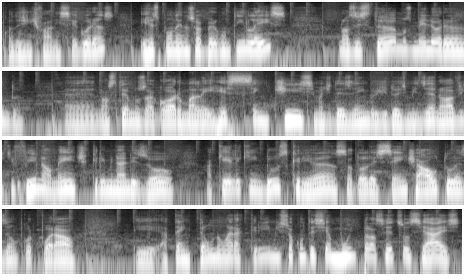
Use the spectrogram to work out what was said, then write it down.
quando a gente fala em segurança. E respondendo a sua pergunta em leis, nós estamos melhorando é, nós temos agora uma lei recentíssima de dezembro de 2019 que finalmente criminalizou aquele que induz criança, adolescente à autolesão corporal. E até então não era crime, isso acontecia muito pelas redes sociais.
